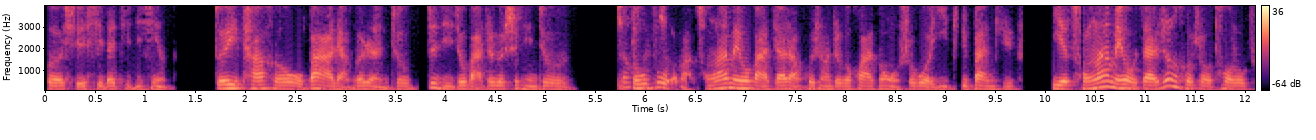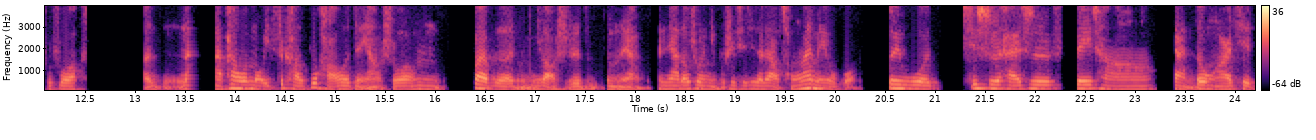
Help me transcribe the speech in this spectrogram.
和学习的积极性。所以他和我爸两个人就自己就把这个事情就兜住了嘛，从来没有把家长会上这个话跟我说过一句半句，也从来没有在任何时候透露出说，嗯，哪哪怕我某一次考的不好或怎样，说嗯，怪不得你老师怎么怎么样，人家都说你不是学习的料，从来没有过。所以我其实还是非常感动，而且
